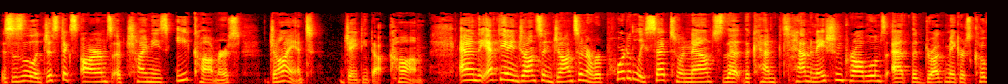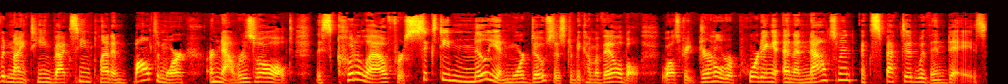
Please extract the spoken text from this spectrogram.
This is the logistics arms of Chinese e-commerce giant JD.com. And the FDA and Johnson Johnson are reportedly set to announce that the contamination problems at the drug maker's COVID-19 vaccine plant in Baltimore are now resolved. This could allow for 60 million more doses to become available. Wall Street Journal reporting an announcement expected within days.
